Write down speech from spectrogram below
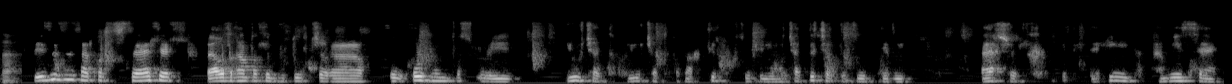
байна. Бизнесийн салбарт айл айл байгууллагын толыг бүтүүлж байгаа хөв хүн тус бүрий юу чадах, юу чадах байх тэр бүх зүйлийг чаддаг чаддаг зүйл дээр нь байршуулах гэдэгтэй. Хин хамгийн сайн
